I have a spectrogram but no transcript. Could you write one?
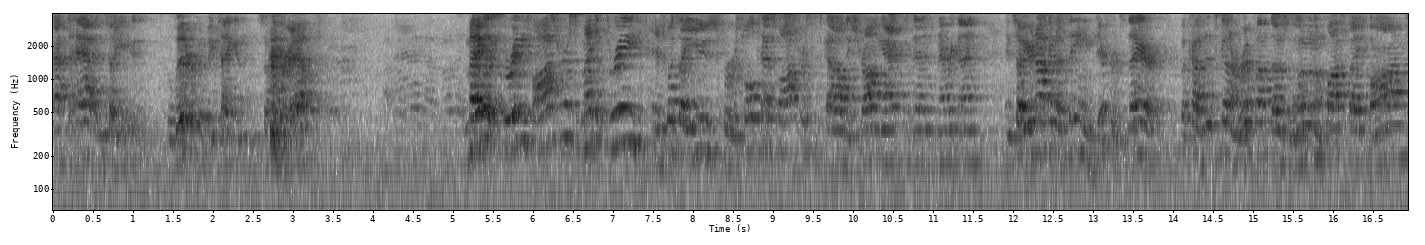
have to have, and so you could, the litter could be taken somewhere else. Mehlich 3 phosphorus, Mehlich 3 is what they use for soil test phosphorus. It's got all these strong acids in it and everything. And so you're not going to see any difference there because it's going to rip up those aluminum phosphate bonds.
